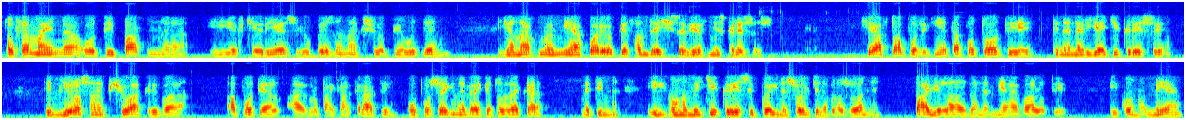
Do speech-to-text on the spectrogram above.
Το θέμα είναι ότι υπάρχουν ε, οι ευκαιρίες οι οποίες δεν αξιοποιούνται για να έχουμε μια χώρα η οποία θα αντέχει σε διεθνείς κρίσεις. Και αυτό αποδεικνύεται από το ότι την ενεργειακή κρίση την πληρώσαμε πιο ακριβά από ό,τι ευρωπαϊκά κράτη, όπως έγινε βέβαια και το 10 με την οικονομική κρίση που έγινε σε όλη την Ευρωζώνη. Πάλι η Ελλάδα ήταν μια ευάλωτη οικονομία.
